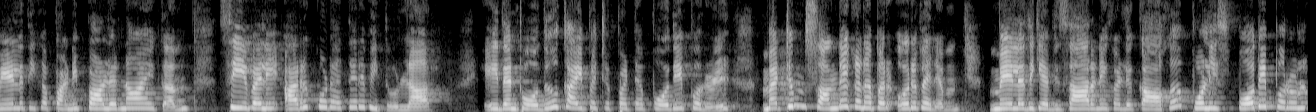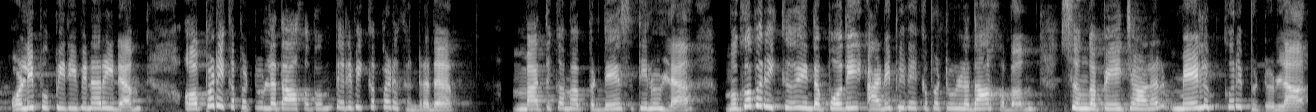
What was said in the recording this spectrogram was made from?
மேலதிக பணிப்பாளர் நாயகம் சீவலி அருக்குட தெரிவித்துள்ளார். இதன்போது கைப்பற்றப்பட்ட போதைப்பொருள் மற்றும் சந்தேக நபர் ஒருவரும் மேலதிக விசாரணைகளுக்காக போலீஸ் போதைப்பொருள் ஒழிப்பு பிரிவினரிடம் ஒப்படைக்கப்பட்டுள்ளதாகவும் தெரிவிக்கப்படுகின்றது. மத்துக்கம பிரதேசத்தில் உள்ள முகவரிக்கு இந்த பொதி அனுப்பி வைக்கப்பட்டுள்ளதாகவும் சுங்க பேச்சாளர் மேலும் குறிப்பிட்டுள்ளார்.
